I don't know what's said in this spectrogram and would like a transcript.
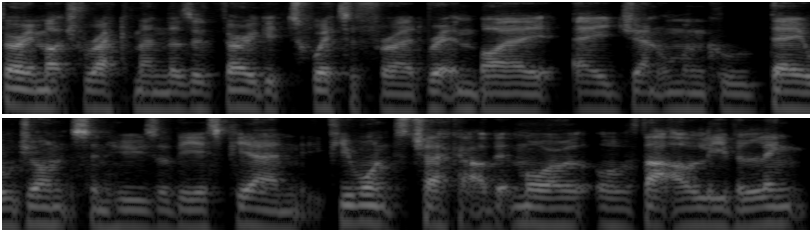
very much recommend there's a very good Twitter thread written by a gentleman called Dale Johnson, who's of ESPN. If you want to check out a bit more of that, I'll leave a link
